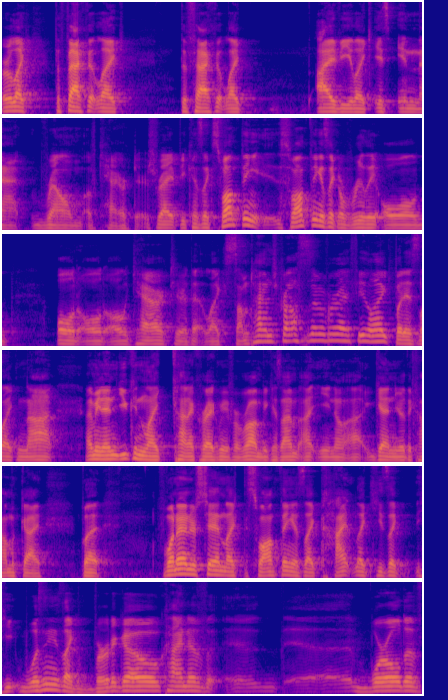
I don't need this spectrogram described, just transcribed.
Or like the fact that like the fact that like Ivy like is in that realm of characters, right? Because like Swamp Thing Swamp Thing is like a really old old old old character that like sometimes crosses over, I feel like, but it's like not I mean, and you can like kind of correct me if I'm wrong because I'm I, you know, uh, again, you're the comic guy, but from what I understand, like Swamp Thing is like kind like he's like he wasn't he like Vertigo kind of uh, world of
